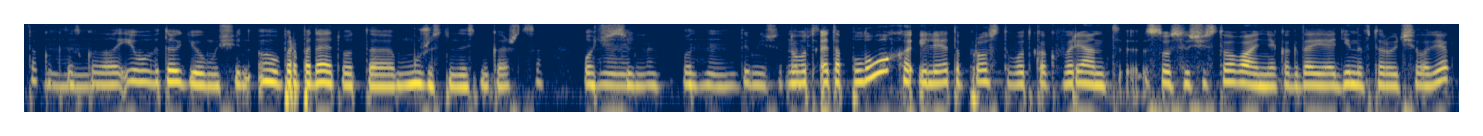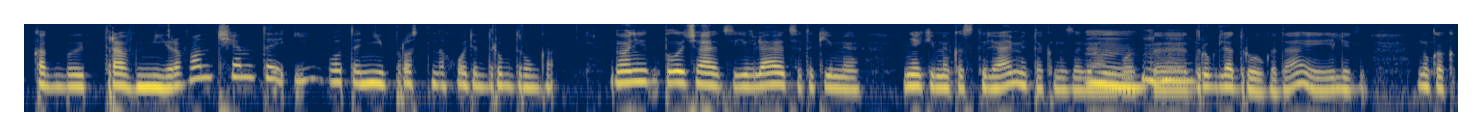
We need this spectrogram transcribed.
Так, как ты Мгм. сказала. И в итоге у мужчин ну, пропадает вот э, мужественность, мне кажется, очень Мгм. сильно. Вот Мгм. ты мне что-то Ну вот это плохо или это просто вот как вариант сосуществования, когда и один, и второй человек как бы травмирован чем-то, и вот они просто находят друг друга. Но они, получается, являются такими некими костылями, так назовем, М. вот, э, друг для друга, да, или, ну, как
